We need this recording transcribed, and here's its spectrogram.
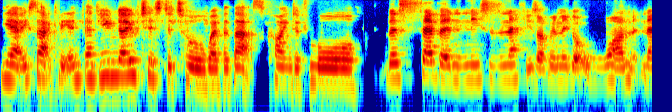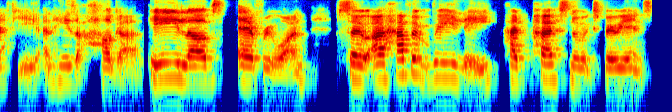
yeah exactly. And have you noticed at all whether that's kind of more there's seven nieces and nephews. I've only got one nephew, and he's a hugger. He loves everyone. So I haven't really had personal experience,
